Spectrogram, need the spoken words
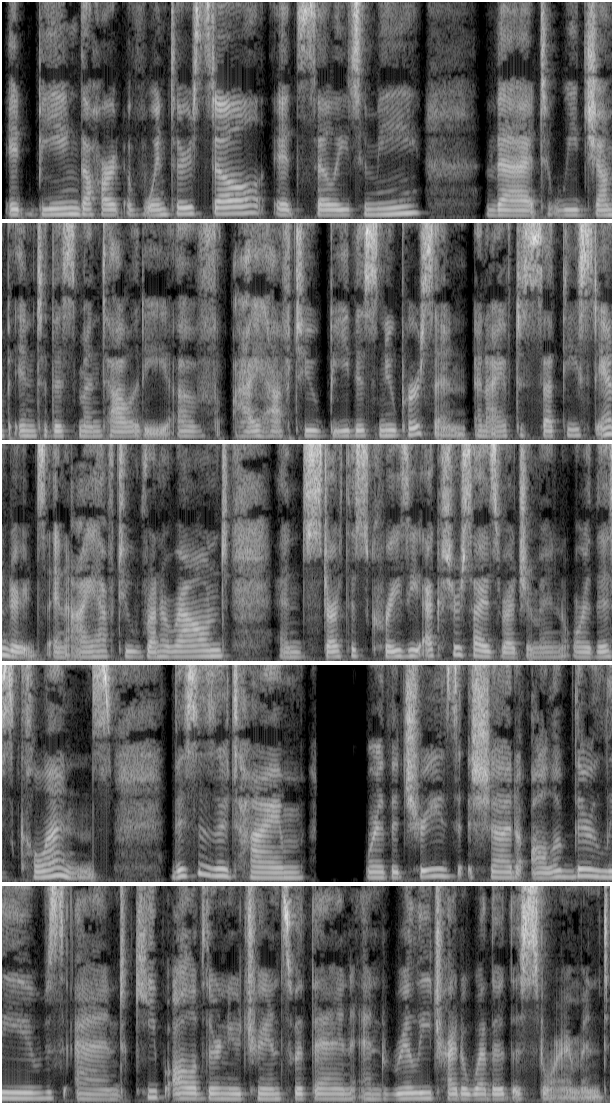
it being the heart of winter still, it's silly to me that we jump into this mentality of, I have to be this new person and I have to set these standards and I have to run around and start this crazy exercise regimen or this cleanse. This is a time where the trees shed all of their leaves and keep all of their nutrients within and really try to weather the storm. And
